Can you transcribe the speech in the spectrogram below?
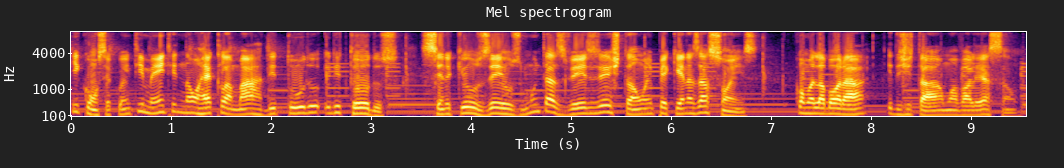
e, consequentemente, não reclamar de tudo e de todos, sendo que os erros muitas vezes estão em pequenas ações, como elaborar e digitar uma avaliação.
